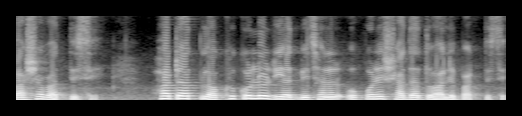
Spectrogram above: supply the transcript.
বাসা বাঁধতেছে। হঠাৎ লক্ষ্য করল রিয়াদ বিছানার ওপরে সাদা তোয়ালে পারতেছে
